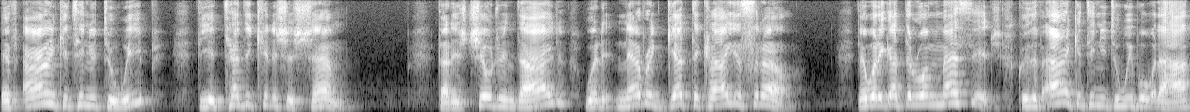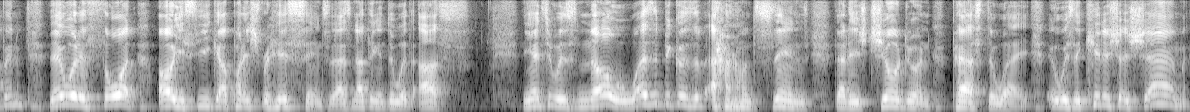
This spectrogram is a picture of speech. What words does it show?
if Aaron continued to weep, the intended Kiddush Hashem that his children died would never get to Klal Yisrael. They would have got the wrong message. Because if Aaron continued to weep, what would have happened? They would have thought, oh, you see, he got punished for his sins. It has nothing to do with us. The answer was no. It wasn't because of Aaron's sins that his children passed away. It was a Kiddush Hashem.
